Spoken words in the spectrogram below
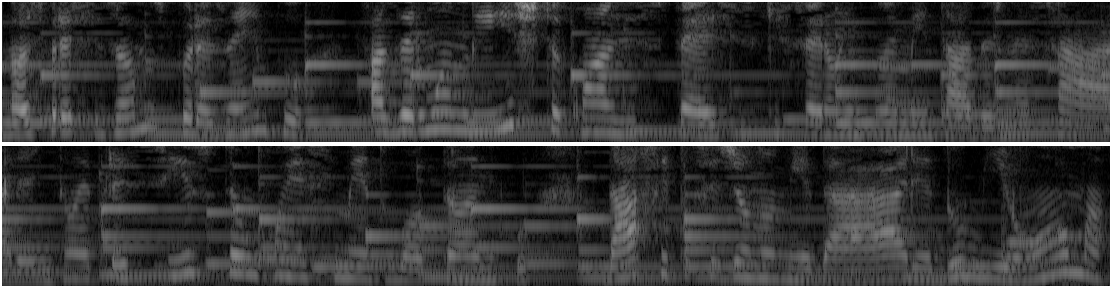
Nós precisamos, por exemplo, fazer uma lista com as espécies que serão implementadas nessa área. Então é preciso ter um conhecimento botânico da fitofisionomia da área, do bioma,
